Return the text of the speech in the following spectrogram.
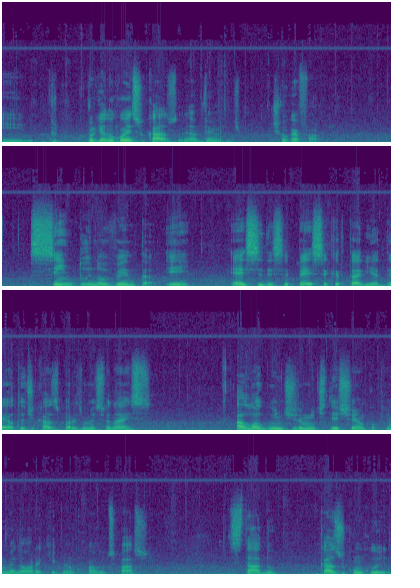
E porque eu não conheço o caso, né, obviamente. De qualquer forma. 190 e SDCP, Secretaria Delta de Casos Paradimensionais, a login geralmente deixa um pouquinho menor aqui para não ocupar muito espaço. Estado, caso concluído.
